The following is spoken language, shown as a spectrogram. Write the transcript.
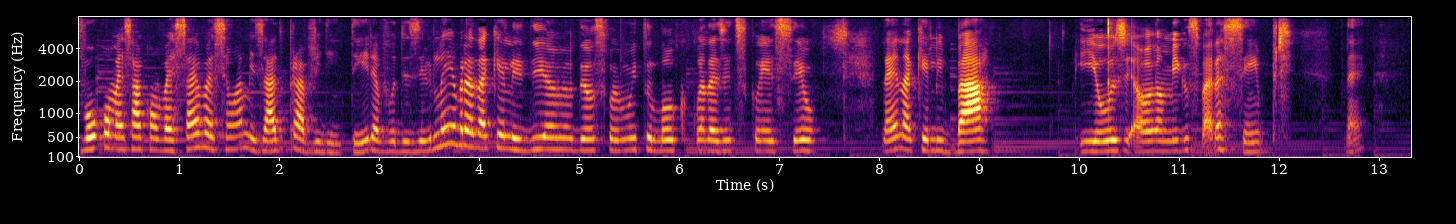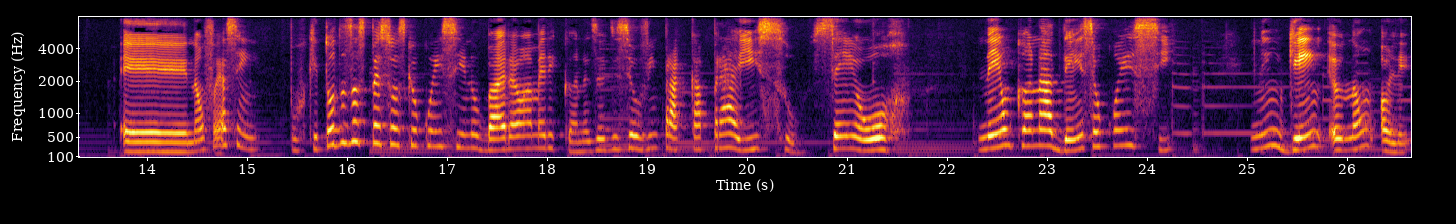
Vou começar a conversar e vai ser uma amizade para a vida inteira. Vou dizer: lembra daquele dia, meu Deus, foi muito louco quando a gente se conheceu, né? Naquele bar. E hoje, amigos para sempre, né? É, não foi assim porque todas as pessoas que eu conheci no bar eram americanas. Eu disse: eu vim pra cá pra isso, senhor. Nem um canadense eu conheci. Ninguém, eu não. Olha,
